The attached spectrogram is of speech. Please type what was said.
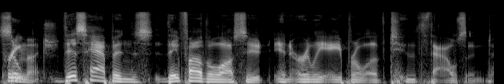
pretty so much. This happens. They filed the lawsuit in early April of 2000.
